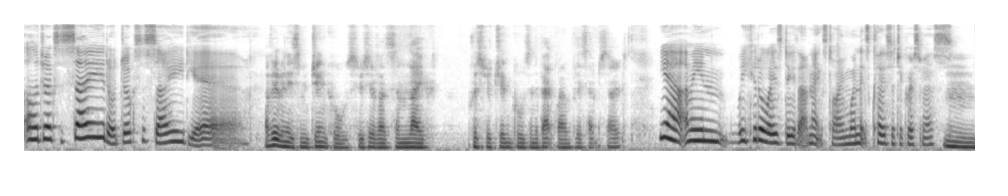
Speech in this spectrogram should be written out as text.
All jokes aside, all jokes aside, yeah. I think we need some jingles. We should have had some like Christmas jingles in the background for this episode. Yeah, I mean, we could always do that next time when it's closer to Christmas. Hmm.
